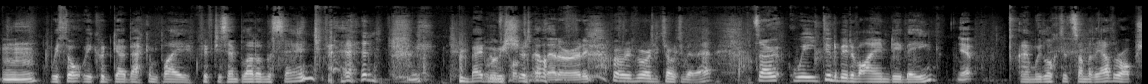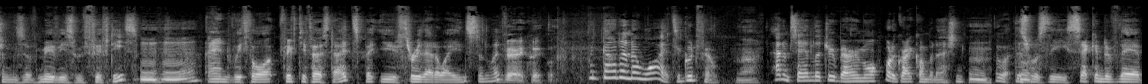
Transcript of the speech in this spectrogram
Mm-hmm. We thought we could go back and play 50 Cent Blood on the Sand. but maybe we We've should talked about that already. But we've already talked about that. So we did a bit of IMDBing Yep. And we looked at some of the other options of movies with 50s. Mm-hmm. And we thought 50 First Dates, but you threw that away instantly. Very quickly. I don't know why. It's a good film. No. Adam Sandler, Drew Barrymore. What a great combination. What, This was the second of their,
